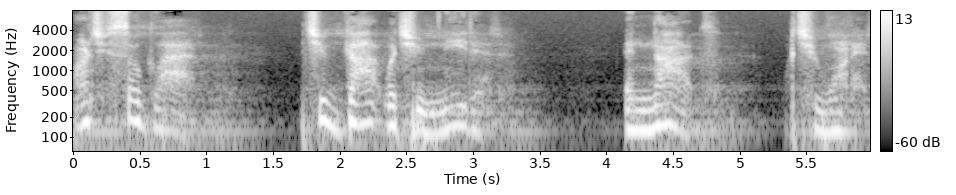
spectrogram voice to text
Aren't you so glad that you got what you needed and not what you wanted?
